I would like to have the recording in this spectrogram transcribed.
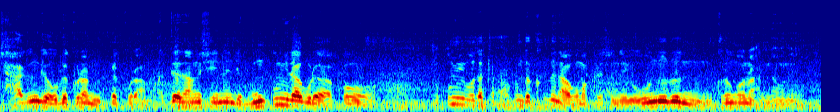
작은 게 500g, 600g. 그때 당시에는 이제 문꿈이라고 그래갖고 쭈꾸미보다 조금 더 큰 게 나오고 막 그랬었는데 오늘은 그런 거는 안 나오네요.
